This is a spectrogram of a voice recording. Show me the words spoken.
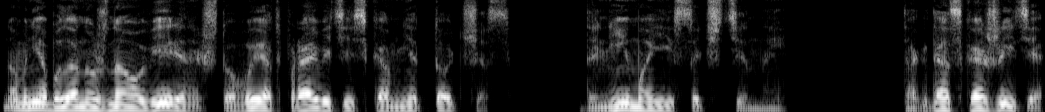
но мне была нужна уверенность, что вы отправитесь ко мне тотчас. Дни мои сочтены. Тогда скажите,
